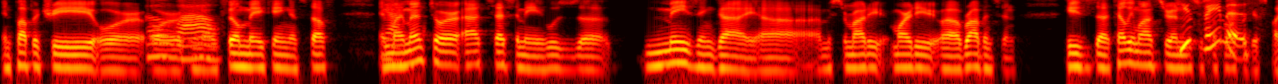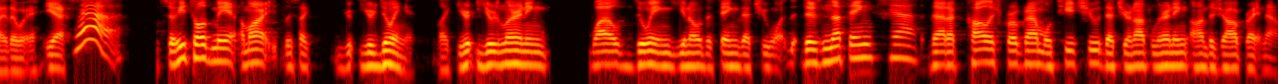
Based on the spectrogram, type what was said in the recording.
in puppetry or oh, or wow. you know filmmaking and stuff. And yeah. my mentor at Sesame, who's uh, amazing guy, uh, Mr. Marty Marty uh, Robinson. He's uh, Telly Monster and he's Mr. famous, by the way. Yes. Yeah. So he told me, Ammar, it's like you're, you're doing it. Like you're you're learning while doing, you know, the thing that you want. There's nothing yeah. that a college program will teach you that you're not learning on the job right now.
